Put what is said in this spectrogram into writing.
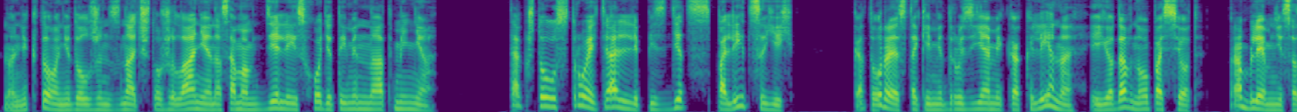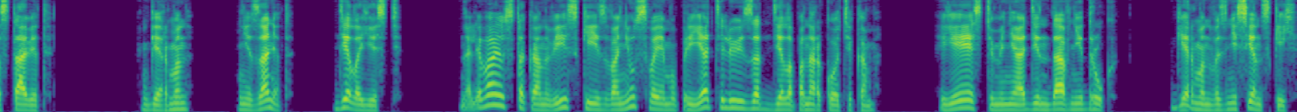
Но никто не должен знать, что желание на самом деле исходит именно от меня. Так что устроить Алле пиздец с полицией, которая с такими друзьями, как Лена, ее давно пасет, проблем не составит. Герман, не занят? Дело есть. Наливаю стакан виски и звоню своему приятелю из отдела по наркотикам. Есть у меня один давний друг. Герман Вознесенский,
